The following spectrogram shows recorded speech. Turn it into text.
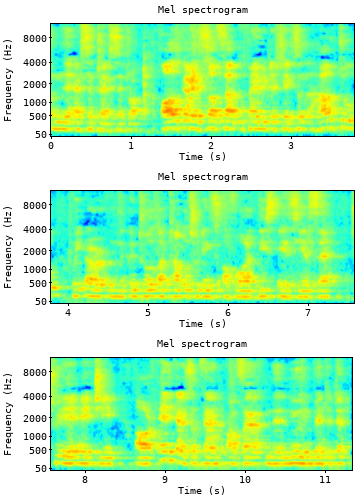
um, etc etc all kinds of um, parameter sections how to we are in the control or troubleshooting of our this ACS uh, 3A80 or any kinds of brand of uh, new invented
